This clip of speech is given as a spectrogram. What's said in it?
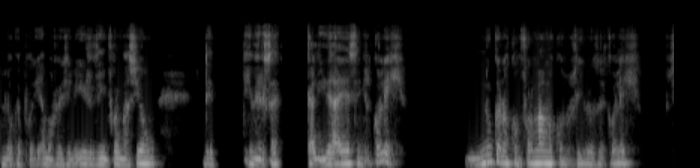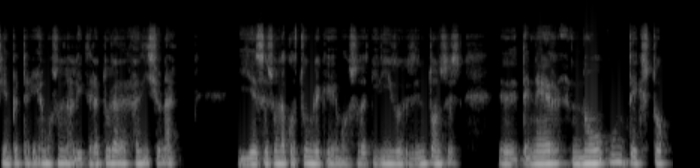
lo que podíamos recibir de información de diversas calidades en el colegio. Nunca nos conformamos con los libros del colegio, siempre teníamos una literatura adicional. Y esa es una costumbre que hemos adquirido desde entonces, eh, tener no un texto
